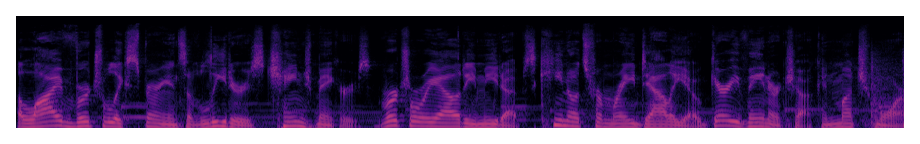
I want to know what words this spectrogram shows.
a live virtual experience of leaders, changemakers, virtual reality meetups, keynotes from Ray Dalio, Gary Vaynerchuk, and much more.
